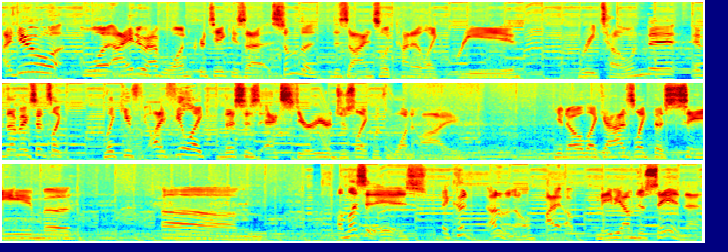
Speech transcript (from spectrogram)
I do what I do have one critique is that some of the designs look kind of like re retoned if that makes sense like like you I feel like this is Xterion just like with one eye. You know, like it has like the same uh, um unless it is. It could I don't know. I uh, maybe I'm just saying that.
